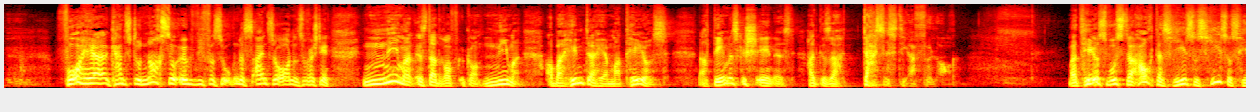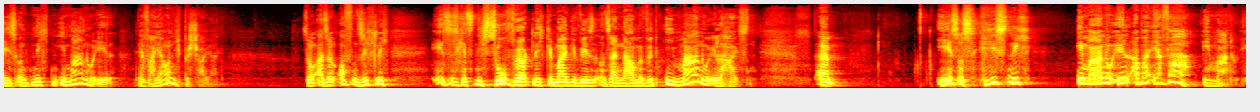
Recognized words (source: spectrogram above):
Vorher kannst du noch so irgendwie versuchen, das einzuordnen, zu verstehen. Niemand ist da drauf gekommen, niemand. Aber hinterher Matthäus, nachdem es geschehen ist, hat gesagt, das ist die Erfüllung. Matthäus wusste auch, dass Jesus Jesus hieß und nicht ein Immanuel. Der war ja auch nicht bescheuert. So, also offensichtlich ist es jetzt nicht so wörtlich gemeint gewesen und sein Name wird Immanuel heißen. Ähm, Jesus hieß nicht Immanuel, aber er war Immanuel.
